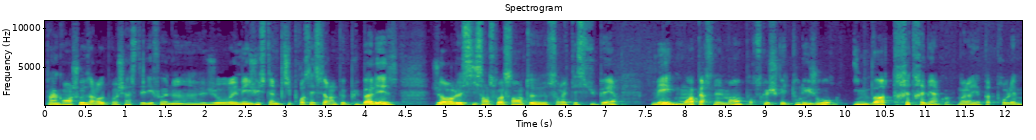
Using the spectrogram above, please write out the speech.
Pas grand chose à reprocher à ce téléphone. Hein. J'aurais aimé juste un petit processeur un peu plus balèze, genre le 660, euh, ça aurait été super. Mais moi, personnellement, pour ce que je fais tous les jours, il me va très très bien. Voilà, il n'y a pas de problème.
